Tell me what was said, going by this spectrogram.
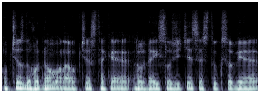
občas dohodnou, ale občas také hledají složitě cestu k sobě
